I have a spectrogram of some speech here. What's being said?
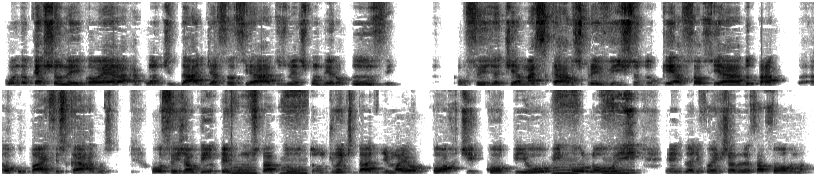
Quando eu questionei qual era a quantidade de associados, me responderam 11. Ou seja, tinha mais cargos previstos do que associado para ocupar esses cargos. Ou seja, alguém pegou um estatuto de uma entidade de maior porte, copiou e colou e a entidade foi registrada dessa forma.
